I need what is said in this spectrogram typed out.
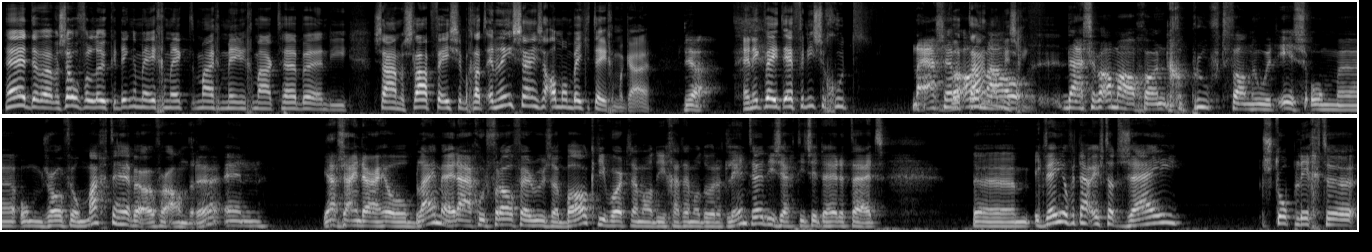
Hè, daar waar we zoveel leuke dingen meegemaakt, ma- meegemaakt hebben... en die samen slaapfeestje hebben gehad... en ineens zijn ze allemaal een beetje tegen elkaar. ja. En ik weet even niet zo goed... Nou ja, ze hebben, nou allemaal, nou, ze hebben allemaal gewoon geproefd van hoe het is om, eh, om zoveel macht te hebben over anderen. En ja, zijn daar heel blij mee. Nou goed, vooral Veruza Balk, die, wordt helemaal, die gaat helemaal door het lint. Hè. Die zegt, die zit de hele tijd... ehm, ik weet niet of het nou is dat zij stoplichten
